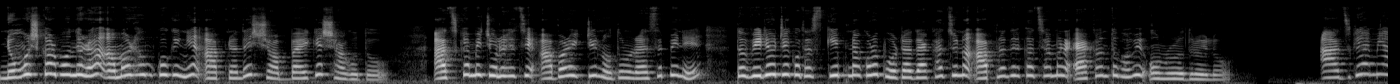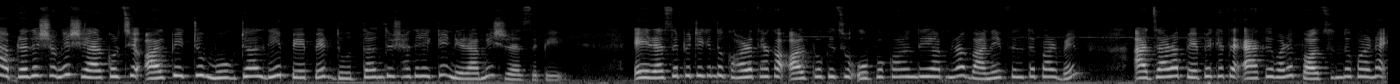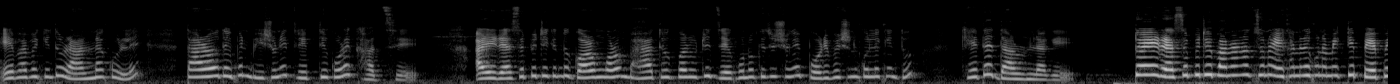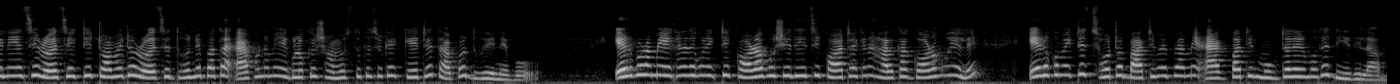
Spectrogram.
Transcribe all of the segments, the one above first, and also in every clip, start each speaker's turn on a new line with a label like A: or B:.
A: নমস্কার বন্ধুরা, আমার হোম কুকিংয়ে আপনাদের সবাইকে স্বাগত। আজকে আমি চলে এসেছি আবার একটি নতুন রেসিপি নিয়ে। তো ভিডিওটি কোথাও স্কিপ না করে পুরোটা দেখার জন্য আপনাদের কাছে আমার একান্তভাবে অনুরোধ রইল। আজকে আমি আপনাদের সঙ্গে শেয়ার করছি অল্প একটু মুগ ডাল দিয়ে পেঁপের দুর্দান্ত স্বাদের একটি নিরামিষ রেসিপি এই রেসিপিটি কিন্তু ঘরে থাকা অল্প কিছু উপকরণ দিয়ে আপনারা বানিয়ে ফেলতে পারবেন। আর যারা পেঁপে খেতে একেবারে পছন্দ করে না, এভাবে কিন্তু রান্না করলে তারাও দেখবেন ভীষণই তৃপ্তি করে খাচ্ছে। আর এই রেসিপিটি কিন্তু গরম গরম ভাত হোক বা রুটি যে কোনো কিছুর সঙ্গে পরিবেশন করলে কিন্তু খেতে দারুণ লাগে। তো এই রেসিপিটি বানানোর জন্য এখানে দেখুন আমি একটি পেঁপে নিয়েছি, রয়েছে একটি টমেটো, রয়েছে ধনে পাতা। এখন আমি এগুলোকে সমস্ত কিছুকে কেটে তারপর ধুয়ে নেব। এরপর আমি এখানে দেখুন একটি কড়া বসিয়ে দিয়েছি। কড়াটা এখানে হালকা গরম হয়ে এলে এরকম একটি ছোট বাটি মেপে আমি এক বাটি মুগ ডালের মধ্যে দিয়ে দিলাম।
